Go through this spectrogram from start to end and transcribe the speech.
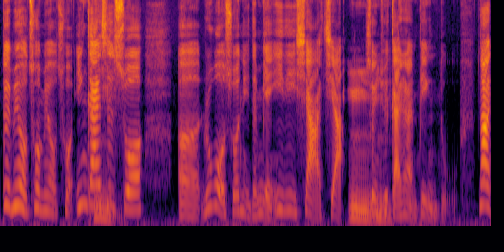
对，没有错，没有错，应该是说。”呃，如果说你的免疫力下降，嗯，所以你去感染病毒，嗯、那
